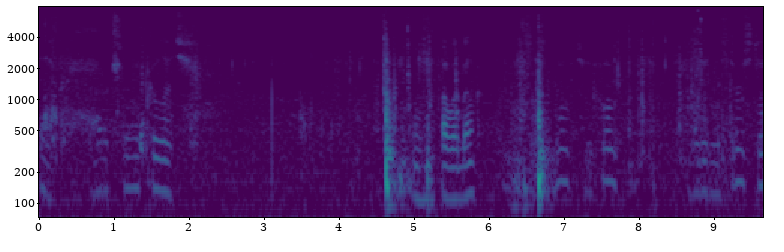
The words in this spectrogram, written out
Так, ручная кладь. Угу. Powerbank. Банк, телефон, зарядное устройство.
